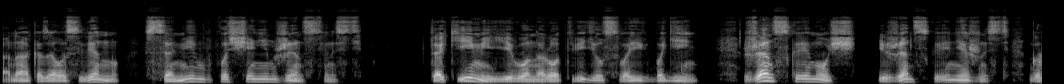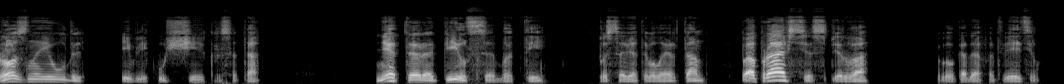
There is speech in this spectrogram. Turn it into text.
Она оказалась Венну самим воплощением женственности. Такими его народ видел своих богинь. Женская мощь и женская нежность, грозная удаль и влекущая красота. — Не торопился бы ты, — посоветовал Эртан. — Поправься сперва. Волкодав ответил.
